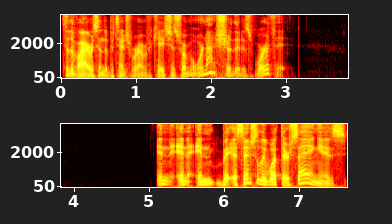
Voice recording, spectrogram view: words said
to the virus and the potential ramifications from it, we're not sure that it's worth it. And and and essentially, what they're saying is,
